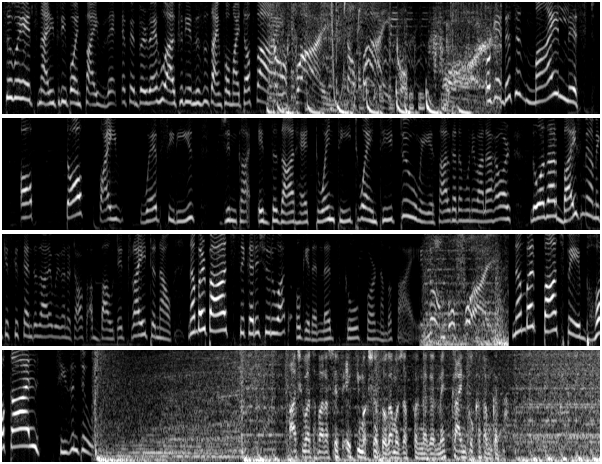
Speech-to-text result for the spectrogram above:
सुबह it's 93.5 red FM पर मैं हूँ Aakriti and this is time for my top 5 Top five. Top 5 okay this is my list of top 5 web series जिनका इंतज़ार है 2022 में। ये साल खत्म होने वाला है और 2022 में हमें किस किस का इंतज़ार है? We gonna talk about it right now number पाँच से करें शुरुआत। Okay then let's go for number five number five. Number पाँच पे भोकाल सीज़न टू आज के बाद हमारा सिर्फ़ एक ही मकसद होगा मुजफ्फरनगर में क्राइम को खत्म करना।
